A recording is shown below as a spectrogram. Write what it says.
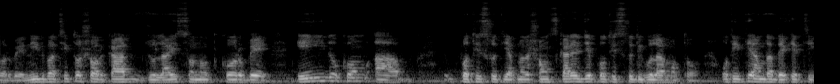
করবে। নির্বাচিত সরকার জুলাই সনদ করবে। এই রকম প্রতিশ্রুতি, আপনারা সংস্কারের যে প্রতিশ্রুতিগুলোর মতো, অতীতে আমরা দেখেছি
